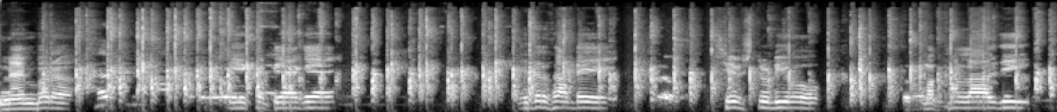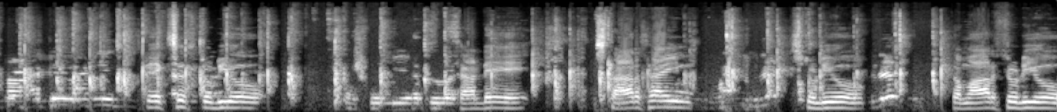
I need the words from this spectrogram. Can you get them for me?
ਮੈਂਬਰ ਇਹ ਕੱਟਿਆ ਗਿਆ ਹੈ। ਇੱਧਰ ਸਾਡੇ ਸ਼ਿਵ studio Makhan Lal ji tax studio ਸਾਡੇ star sign studio Kamar studio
